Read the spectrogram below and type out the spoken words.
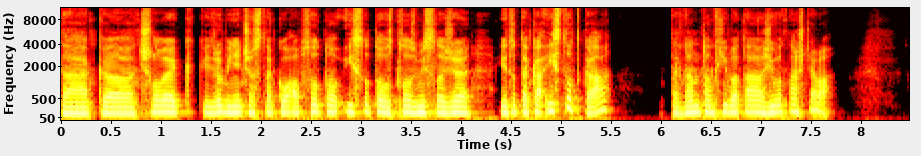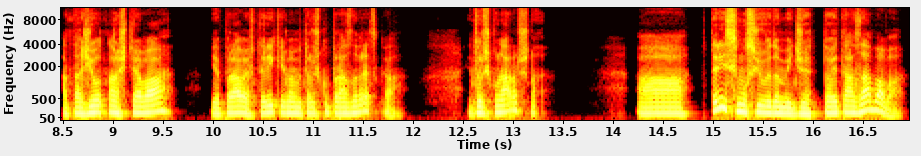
tak e, človek, keď robí niečo s takou absolútnou istotou v tom zmysle, že je to taká istotka, tak nám tam chýba tá životná šťava. A tá životná šťava je práve vtedy, keď máme trošku prázdne vrecká. Je trošku náročné. A vtedy si musíš uvedomiť, že to je tá zábava.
